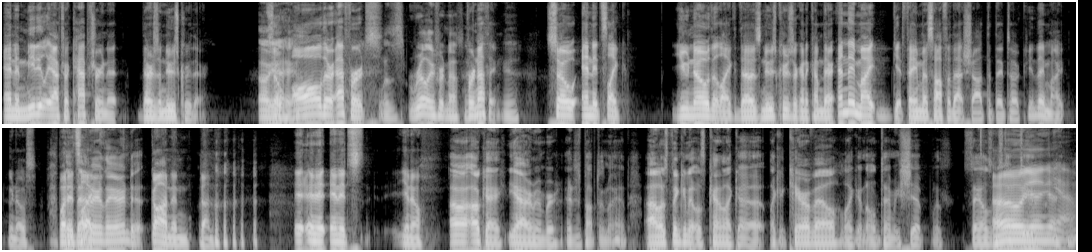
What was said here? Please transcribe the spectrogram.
and immediately after capturing it, there's a news crew there. Oh so yeah, yeah. all their efforts was really for nothing. For nothing. Yeah. so and it's like you know that like those news crews are going to come there and they might get famous off of that shot that they took. They might, who knows. But They it's like better, they earned it. gone and done. it, and it and it's you know Oh, okay. Yeah, I remember. It just popped in my head. I was thinking it was kind of like a like a caravel, like an old timey ship with sails and oh stuff too. yeah, Yeah. yeah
